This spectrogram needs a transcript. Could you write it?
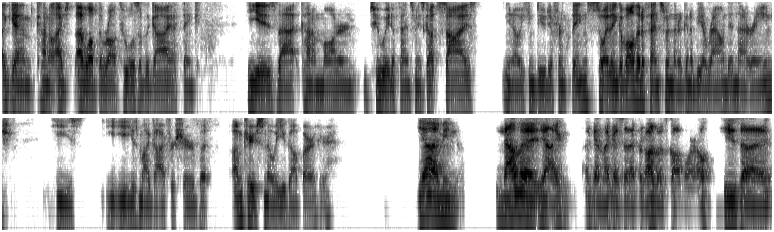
again, kind of I I love the raw tools of the guy. I think he is that kind of modern two way defenseman. He's got size, you know, he can do different things. So I think of all the defensemen that are going to be around in that range, he's he, he's my guy for sure. But I'm curious to know what you got, Barker. Yeah, I mean, now that yeah, I again, like I said, I forgot about Scott Morrow. He's uh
